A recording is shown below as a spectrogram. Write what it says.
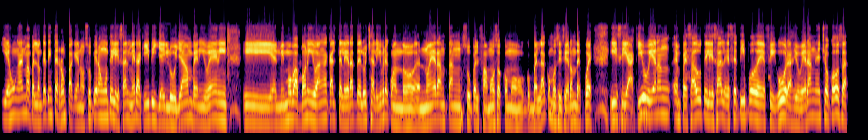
y es un arma, perdón que te interrumpa, que no supieron utilizar. Mira, aquí DJ Luyan, Benny Benny y el mismo Bad Bunny iban a carteleras de lucha libre cuando no eran tan súper famosos como, ¿verdad? Como se hicieron después. Y si aquí hubieran empezado a utilizar ese tipo de figuras y hubieran hecho cosas,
